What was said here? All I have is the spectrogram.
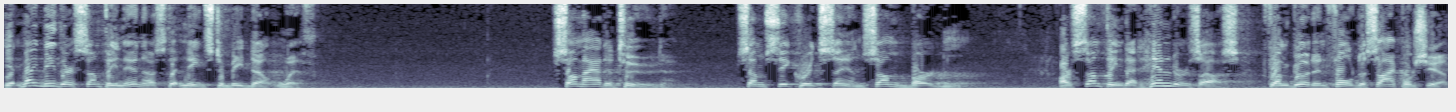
It may be there's something in us that needs to be dealt with. Some attitude, some secret sin, some burden, or something that hinders us from good and full discipleship.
